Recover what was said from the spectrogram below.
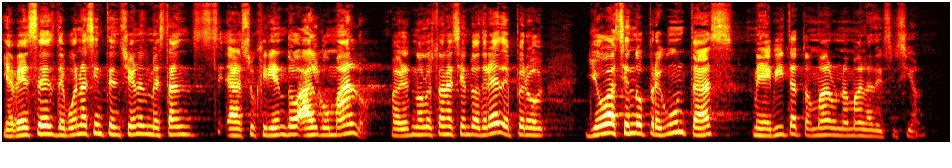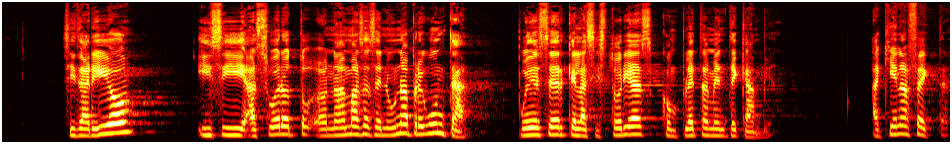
y a veces de buenas intenciones me están ah, sugiriendo algo malo. A veces no lo están haciendo adrede, pero yo haciendo preguntas me evita tomar una mala decisión. Si Darío y si Azuero nada más hacen una pregunta, puede ser que las historias completamente cambien. ¿A quién afecta?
